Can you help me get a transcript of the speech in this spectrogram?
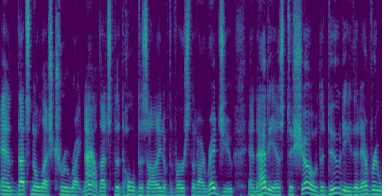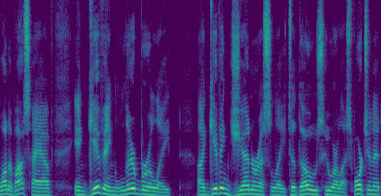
And that's no less true right now. That's the whole design of the verse that I read you, and that is to show the duty that every one of us have in giving liberally, uh, giving generously to those who are less fortunate,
